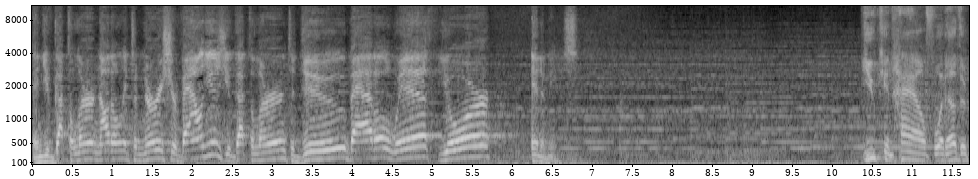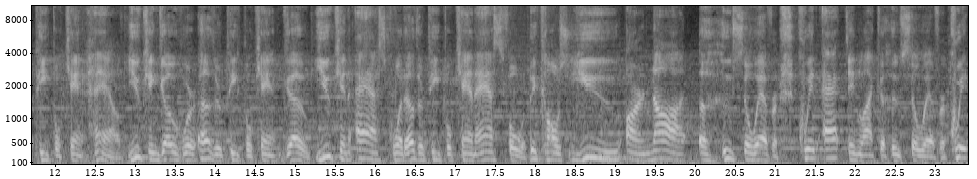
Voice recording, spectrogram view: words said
And you've got to learn not only to nourish your values, you've got to learn to do battle with your enemies. You can have what other people can't have. You can go where other people can't go. You can ask what other people can't ask for because you are not a whosoever. Quit acting like a whosoever. Quit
